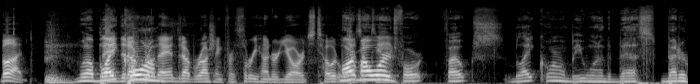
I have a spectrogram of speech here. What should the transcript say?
But Well, they Blake ended, up, they ended up rushing for 300 yards total. Mark my team. word for it, folks. Blake Corum will be one of the best, better,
